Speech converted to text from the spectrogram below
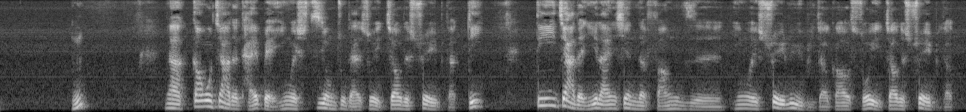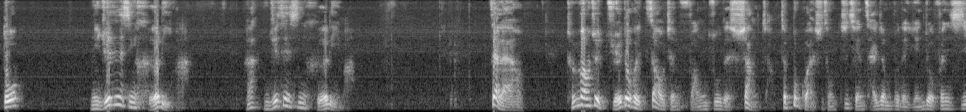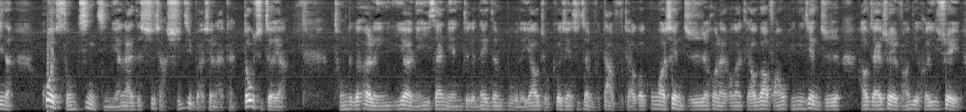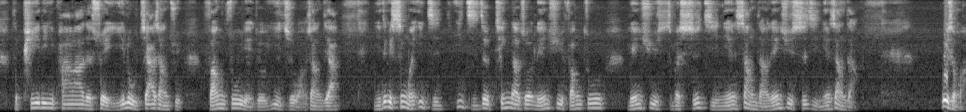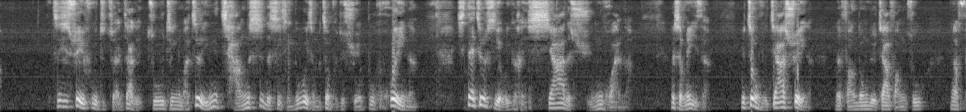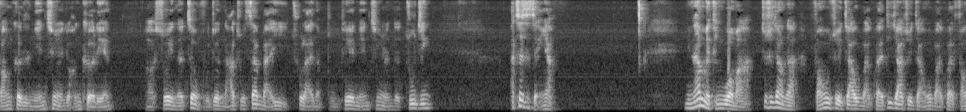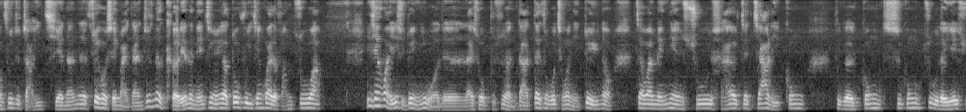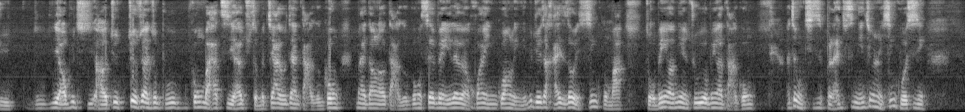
嗯，那高价的台北因为是自用住宅，所以交的税比较低。低价的宜兰县的房子，因为税率比较高，所以交的税比较多。你觉得这件事情合理吗？啊，你觉得这件事情合理吗？再来啊，囤房税绝对会造成房租的上涨。这不管是从之前财政部的研究分析呢，或者从近几年来的市场实际表现来看，都是这样。从这个二零一二年、一三年，这个内政部的要求，各县市政府大幅调高公告现值，后来包括调高房屋评定现值、豪宅税、房地合一税，这噼里啪啦的税一路加上去，房租也就一直往上加。你这个新闻一直一直就听到说，连续房租连续什么十几年上涨，连续十几年上涨，为什么？这些税负就转嫁给租金了嘛？这已经常识的事情，那为什么政府就学不会呢？现在就是有一个很瞎的循环了。那什么意思啊？因为政府加税呢，那房东就加房租，那房客的年轻人就很可怜啊，所以呢，政府就拿出三百亿出来呢，补贴年轻人的租金啊，这是怎样？你难道没听过吗？就是这样的。房屋税加五百块，地价税涨五百块，房租就涨一千呢？那最后谁买单？就是那个可怜的年轻人要多付一千块的房租啊！一千块也许对你我的来说不是很大，但是我请问你，对于那种在外面念书还要在家里供这个供吃供住的，也许。了不起，好，就就算说不供吧，他自己还要去什么加油站打个工，麦当劳打个工，Seven Eleven 欢迎光临。你不觉得孩子都很辛苦吗？左边要念书，右边要打工，啊，这种其实本来就是年轻人很辛苦的事情。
